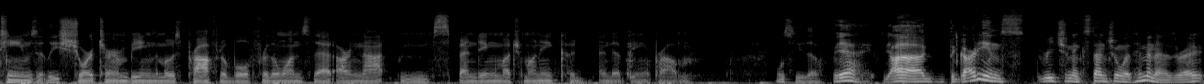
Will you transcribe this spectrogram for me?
teams, at least short term, being the most profitable for the ones that are not mm, spending much money, could end up being a problem. We'll see, though. Yeah, uh, the Guardians reached an extension with Giménez, right?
